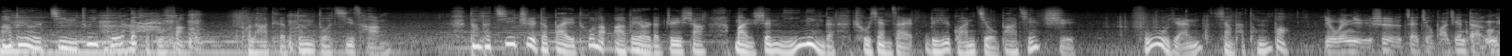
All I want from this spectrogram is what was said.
阿贝尔紧追普拉特不放。普拉特东躲西藏，当他机智地摆脱了阿贝尔的追杀，满身泥泞地出现在旅馆酒吧间时，服务员向他通报：有位女士在酒吧间等你。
